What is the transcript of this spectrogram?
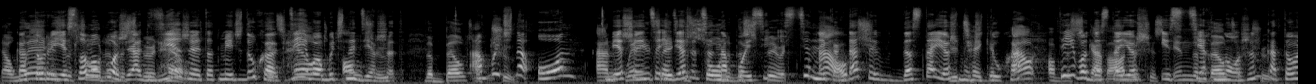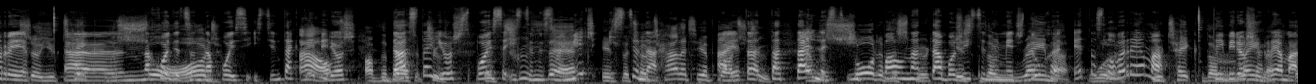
который есть Слово Божье. А где же этот меч Духа? Где его обычно держат? Обычно он вешается и держится на поясе истины. Когда ты достаешь меч духа, ты его достаешь из тех ножен, которые э, находятся на поясе истины. Так ты берешь, достаешь с пояса истины свой меч, истина. А это тотальность и полнота Божьей истины, меч духа. Это слово Рема. Ты берешь Рема,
